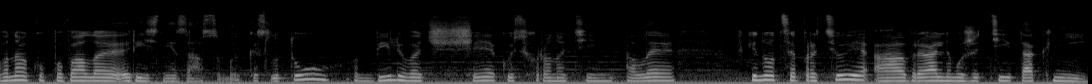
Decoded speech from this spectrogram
Вона купувала різні засоби: кислоту, відбілювач, ще якусь хронотінь. Але в кіно це працює, а в реальному житті так ні.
